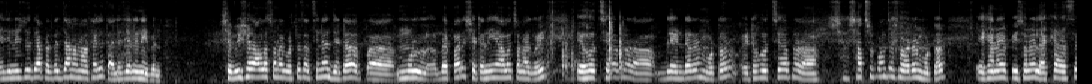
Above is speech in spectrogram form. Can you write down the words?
এই জিনিস যদি আপনাদের জানা না থাকে, তাহলে জেনে নেবেন। সে বিষয়ে আলোচনা করতে চাচ্ছি না, যেটা মূল ব্যাপার, সেটা নিয়ে আলোচনা করি। এ হচ্ছে আপনার ব্লেন্ডারের মোটর, এটা হচ্ছে আপনার সাতশো পঞ্চাশ ওয়ার্ডের মোটর। এখানে পিছনে লেখা আছে,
